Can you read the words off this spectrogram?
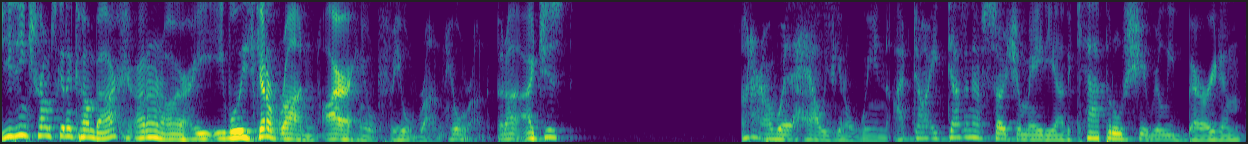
Do you think Trump's going to come back? I don't know. He, he well, he's going to run. I reckon he'll he'll run. He'll run. But I, I just I don't know where how he's going to win. I don't. He doesn't have social media. The Capitol shit really buried him.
